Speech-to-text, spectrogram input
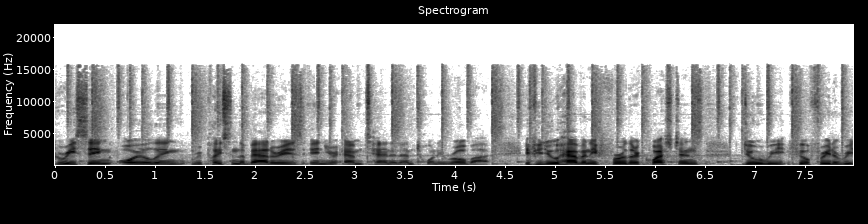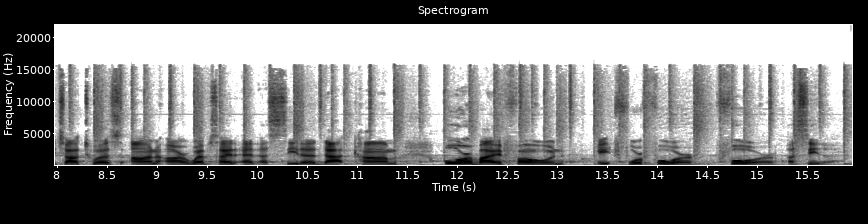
greasing, oiling, replacing the batteries in your M10 and M20 robot. If you do have any further questions, do feel free to reach out to us on our website at acieta.com or by phone 844 4 ACIETA.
